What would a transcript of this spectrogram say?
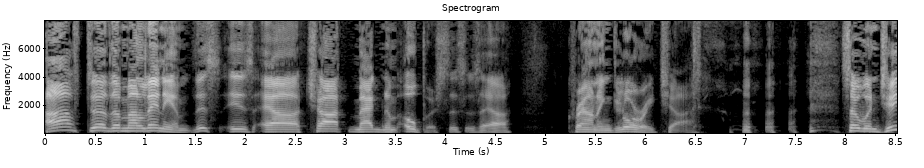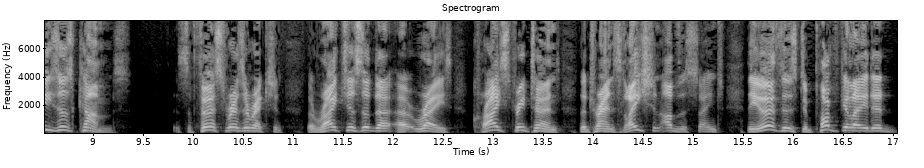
after the millennium. This is our chart magnum opus. This is our crowning glory chart. so when Jesus comes, it's the first resurrection. The righteous are uh, raised. Christ returns. The translation of the saints. The earth is depopulated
